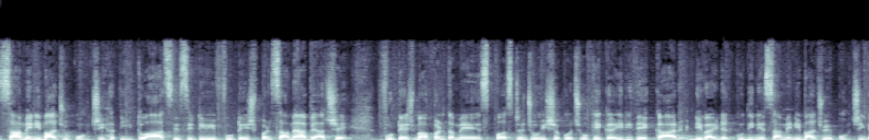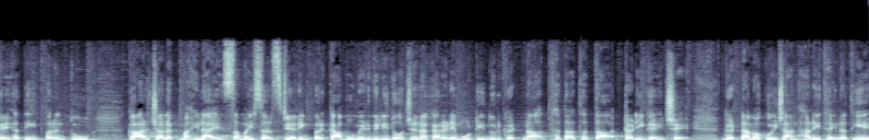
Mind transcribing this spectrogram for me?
સામેની બાજુ પહોંચી હતી. તો આ સીસીટીવી ફૂટેજ પણ સામે આવ્યા છે. ફૂટેજમાં પણ તમે સ્પષ્ટ જોઈ શકો છો કે કઈ રીતે કાર ડિવાઈડર કૂદીને સામેની બાજુએ પહોંચી ગઈ હતી. પરંતુ કાર ચાલક મહિલાએ સમયસર સ્ટીયરિંગ પર કાબુ મેળવી લીધો, જેના કારણે મોટી દુર્ઘટના થતા થતા ટળી ગઈ છે. ઘટનામાં કોઈ જાનહાનિ થઈ નથી. એ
